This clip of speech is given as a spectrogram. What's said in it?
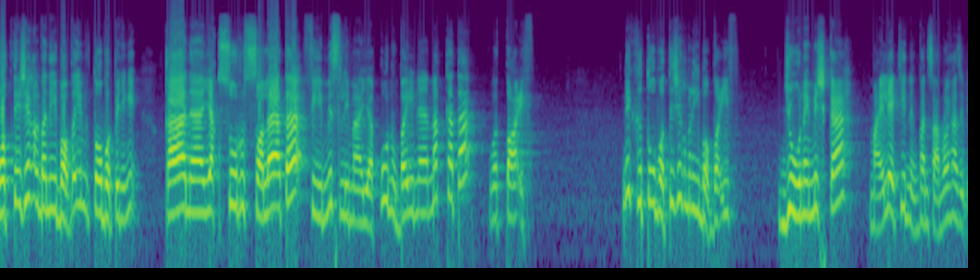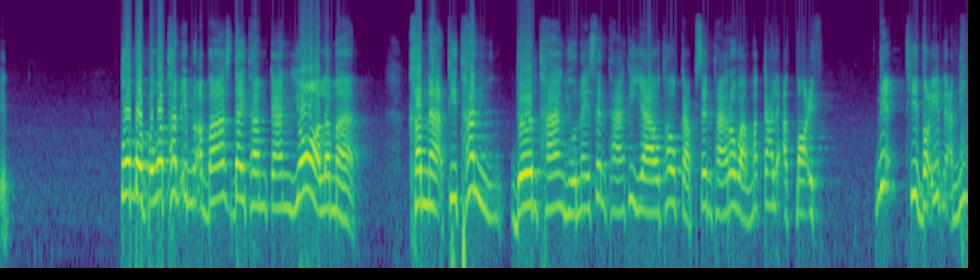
บทที่เชคอัลบานีบอก ضعيف ตัวบทเป็นอย่างนี้كان يقصر الصلاة في مثل ما يكون بين مكة والطائف นี่คือตัวบทที่เชคอัลบานีบอก ضعيف อยู่ในมิชกะหมายเลขที่ 1351 ตัวบทบอกว่าท่านอิบนุอับบาสได้ทำการย่อละหมาด ขณะที่ท่านเดินทางอยู่ในเส้นทางที่ยาวเท่ากับเส้นทางระหว่างมักกะและอัตตออิฟเนี่ยที่ ضعيف เนี่ยอันนี้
